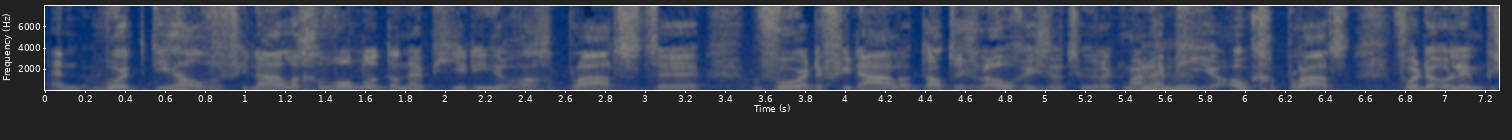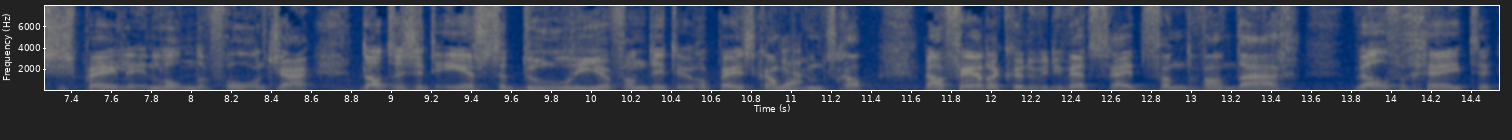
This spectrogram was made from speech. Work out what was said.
En wordt die halve finale gewonnen, dan heb je in ieder geval geplaatst uh, voor de finale. Dat is logisch natuurlijk, maar dan mm -hmm. heb je je ook geplaatst voor de Olympische Spelen in Londen volgend jaar. Dat is het eerste doel hier van dit Europees kampioenschap. Ja. Nou, verder kunnen we die wedstrijd van vandaag wel vergeten. 5-1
